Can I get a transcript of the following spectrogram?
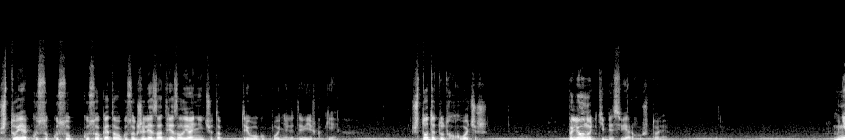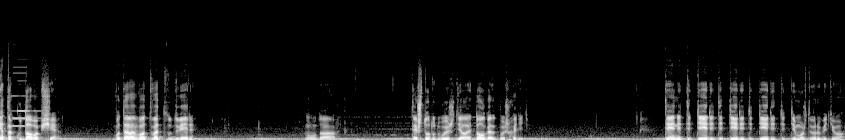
Что я кусок, кусок, кусок этого, кусок железа отрезал, и они что-то тревогу поняли. Ты видишь, какие? Что ты тут хочешь? Плюнуть тебе сверху, что ли? Мне-то куда вообще? Вот, э, вот в эту дверь? Ну да. Ты что тут будешь делать? Долго будешь ходить? Может вырубить его.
